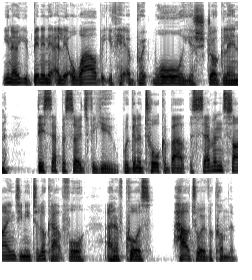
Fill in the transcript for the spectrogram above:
you know, you've been in it a little while, but you've hit a brick wall, you're struggling, this episode's for you. We're going to talk about the seven signs you need to look out for, and of course, how to overcome them.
